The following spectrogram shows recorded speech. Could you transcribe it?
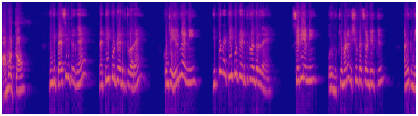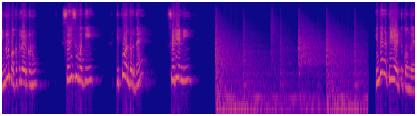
ஆமா தான் நீங்க பேசிக்கிட்டு இருங்க. நான் டீ போட்டு எடுத்துட்டு வரேன். கொஞ்சம் இருங்க அண்ணி. இப்போ நான் டீ போட்டு எடுத்துட்டு வந்துடுறேன். சரி அண்ணி. ஒரு முக்கியமான விஷயம் பேச வேண்டியிருக்கு. அதுக்கு நீங்களும் பக்கத்துல இருக்கணும். சரி சுமதி. இப்போ வந்துடுறேன். சரி அண்ணி. இந்தாங்க டீ எடுத்துக்கோங்க.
